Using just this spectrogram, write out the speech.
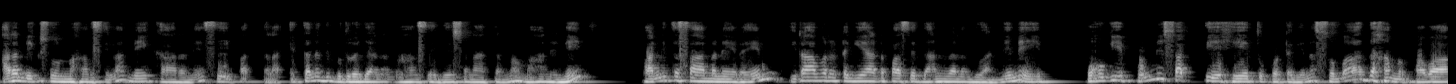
අර භික්ෂුන් වහන්සේලා මේ කාරණේ සිහිපත් කළා. එතනදී බුදුරජාණන් වහන්සේ දේශනා කරනවා මහණෙනි පඬිත සාමණේරයන් ඉරාවරට ගියාට පස්සේ දන් වැළඳුවා නෙමෙයි ඔහුගේ පුණ්‍ය ශක්තිය හේතු කොටගෙන සබාධම පවා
